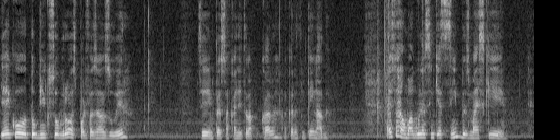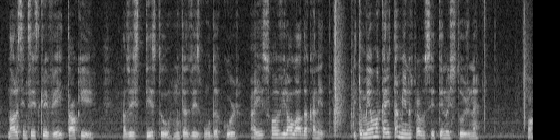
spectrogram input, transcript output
E aí com o tubinho que sobrou, você pode fazer uma zoeira. Você empresta a caneta lá pro cara, a caneta não tem nada. É isso é um bagulho assim que é simples, mas que na hora assim de você escrever e tal, que às vezes texto muitas vezes muda a cor. Aí só virar ao lado da caneta. E também é uma caneta menos para você ter no estojo, né? Ó.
